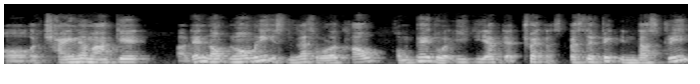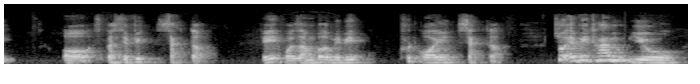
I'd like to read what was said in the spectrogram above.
or a China market, uh, then no, normally it's less volatile compared to an ETF that track a specific industry or specific sector. Okay, for example, maybe crude oil sector. So every time you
